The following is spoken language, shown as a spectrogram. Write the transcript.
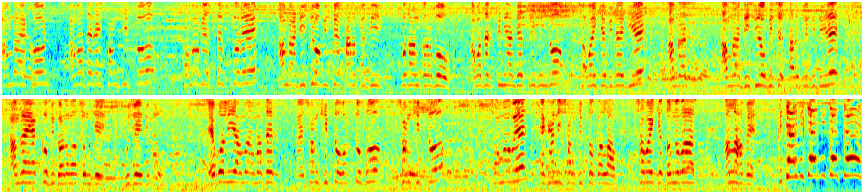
আমরা এখন আমাদের এই সংক্ষিপ্ত সমাবেশ শেষ করে আমরা ডিসি অফিসে স্মারকলিপি প্রদান করব। আমাদের সিনিয়র নেতৃবৃন্দ সবাইকে বিদায় দিয়ে আমরা আমরা ডিসি অফিসে স্মারকলিপি দিয়ে আমরা এক কপি গণমাধ্যমকে বুঝিয়ে দিব। এ বলি আম- আমাদের সংক্ষিপ্ত বক্তব্য, সংক্ষিপ্ত সমাবেশ, এখানেই সংক্ষিপ্ত করলাম। সবাইকে ধন্যবাদ। আল্লাহ হাফেজ। বিচার বিচার বিচার চাই।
